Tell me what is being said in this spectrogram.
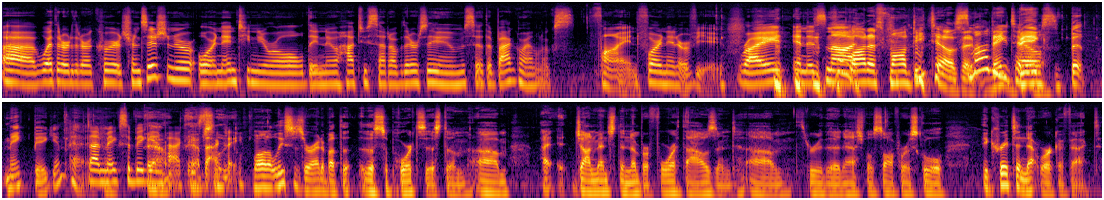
Uh, whether they're a career transitioner or an 18 year old, they know how to set up their Zoom so the background looks fine for an interview, right? And it's not a lot of small details that Small make details. big, but make big impact. that makes a big Yeah, impact. absolutely. Exactly. Well, Elise is right about the, the support system. Um, I, John mentioned the number 4,000 um, through the Nashville Software School. It creates a network effect.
